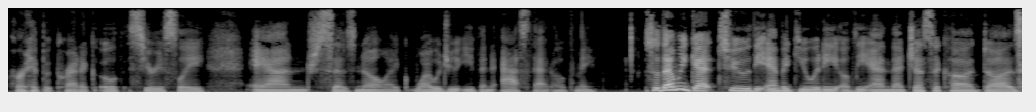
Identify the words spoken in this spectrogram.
her Hippocratic oath seriously and says, No, like, why would you even ask that of me? So then we get to the ambiguity of the end that Jessica does.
